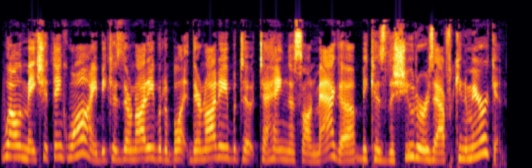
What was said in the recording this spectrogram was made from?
Well, it makes you think why because they're not able to bl- they're not able to, to hang this on MAGA because the shooter is African American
